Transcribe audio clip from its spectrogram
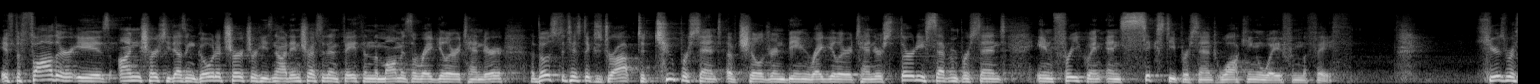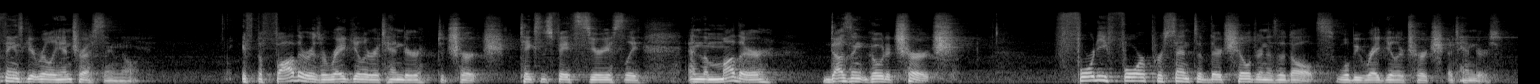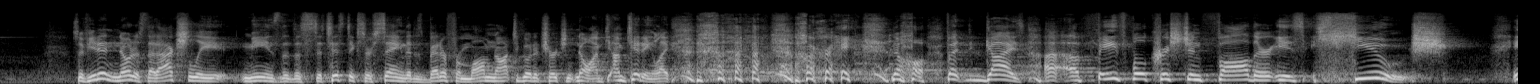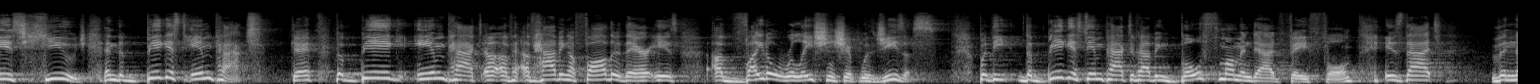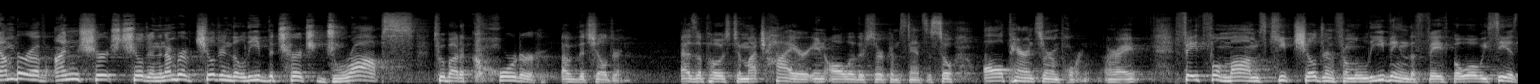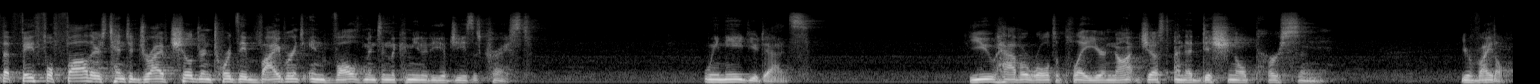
If the father is unchurched, he doesn't go to church, or he's not interested in faith, and the mom is a regular attender, those statistics drop to 2% of children being regular attenders, 37% infrequent, and 60% walking away from the faith. Here's where things get really interesting, though. If the father is a regular attender to church, takes his faith seriously, and the mother doesn't go to church, 44% of their children as adults will be regular church attenders. So if you didn't notice, that actually means that the statistics are saying that it's better for mom not to go to church. No, I'm, I'm kidding. Like, all right. No, but guys, a, a faithful Christian father is huge. Is huge. And the biggest impact Okay? The big impact of, of having a father there is a vital relationship with Jesus. But the, the biggest impact of having both mom and dad faithful is that the number of unchurched children, the number of children that leave the church drops to about a quarter of the children, as opposed to much higher in all other circumstances. So all parents are important, all right? Faithful moms keep children from leaving the faith, but what we see is that faithful fathers tend to drive children towards a vibrant involvement in the community of Jesus Christ. We need you, dads. You have a role to play. You're not just an additional person. You're vital.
